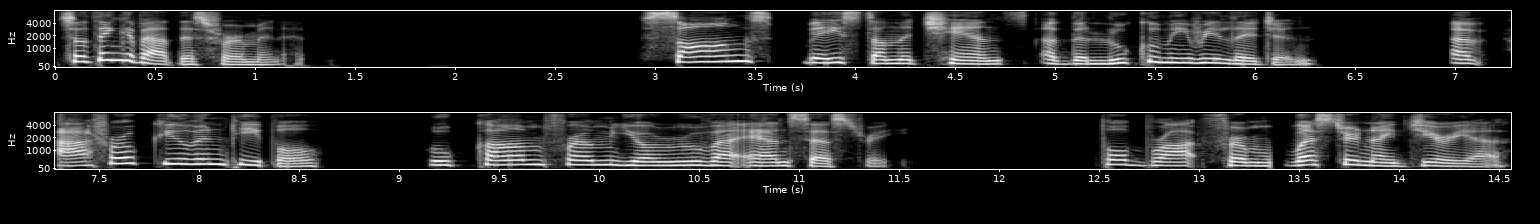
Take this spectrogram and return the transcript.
So think about this for a minute. Songs based on the chants of the Lukumi religion of Afro Cuban people who come from Yoruba ancestry, people brought from Western Nigeria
